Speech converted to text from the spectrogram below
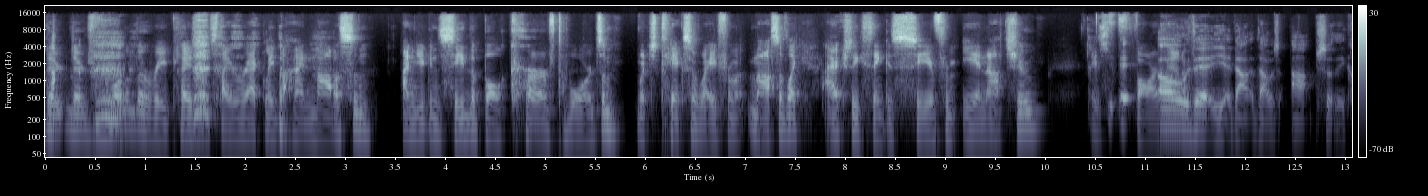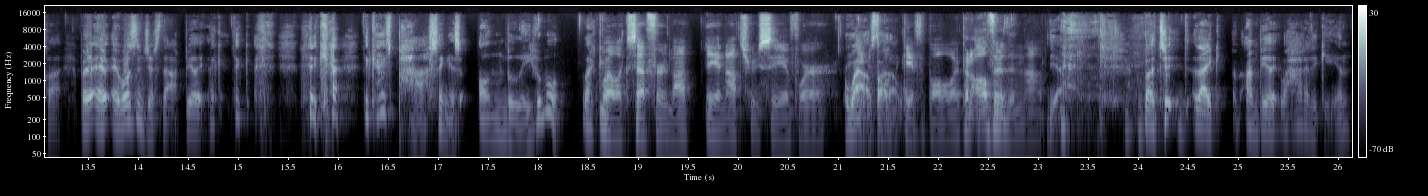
There, there's one of the replays that's directly behind Maddison, and you can see the ball curve towards him, which takes away from it massively. I actually think his saved from Iheanacho is far oh, the, yeah, that that was absolutely clear. But it, it wasn't just that. Bailey, like the, the, guy, the guy's passing is unbelievable. Like, Well, except for that Iheanacho save where Well, he but- gave the ball away. But other than that, yeah. but to, like, and be like, well, how did it again?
